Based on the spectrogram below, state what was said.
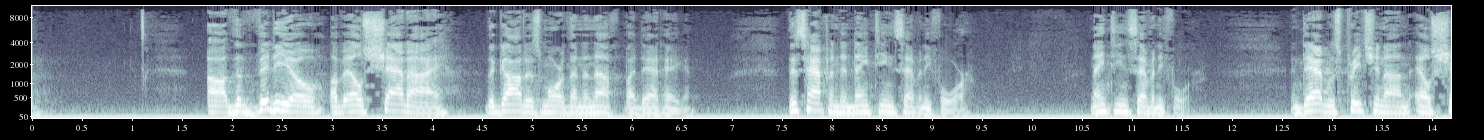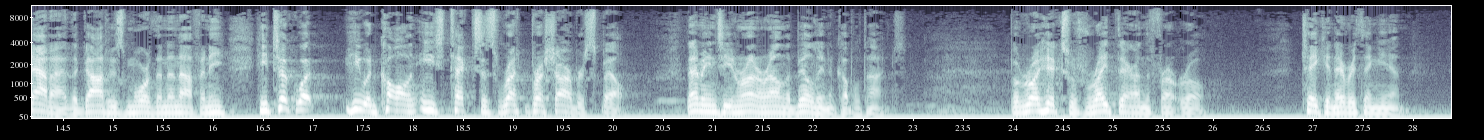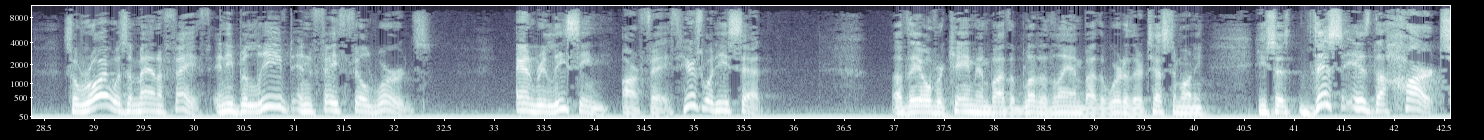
uh, the video of El Shaddai, The God is More Than Enough by Dad Hagin. This happened in 1974. 1974. And Dad was preaching on El Shaddai, the God who's more than enough. And he, he took what he would call an East Texas brush arbor spell. That means he'd run around the building a couple times. But Roy Hicks was right there in the front row, taking everything in. So Roy was a man of faith, and he believed in faith filled words and releasing our faith. Here's what he said uh, They overcame him by the blood of the Lamb, by the word of their testimony. He says, This is the heart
